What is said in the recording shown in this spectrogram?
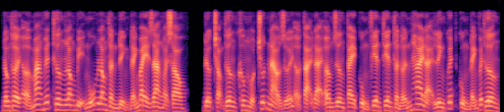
Đồng thời ở mang huyết thương long bị ngũ long thần đỉnh đánh bay ra ngoài sau, được trọng thương không một chút nào dưới ở tại đại âm dương tay cùng phiên thiên thần ấn hai đại linh quyết cùng đánh vết thương.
